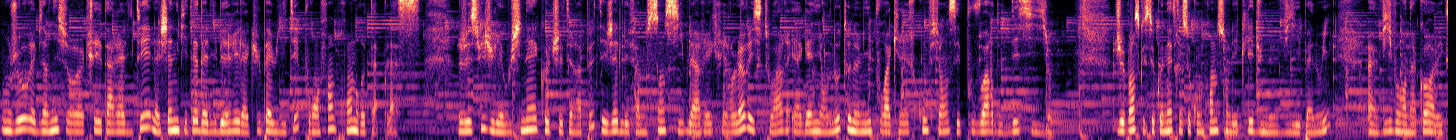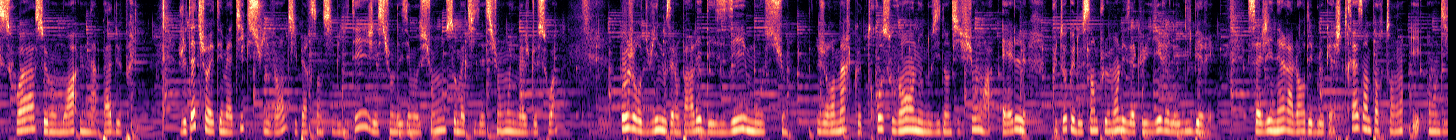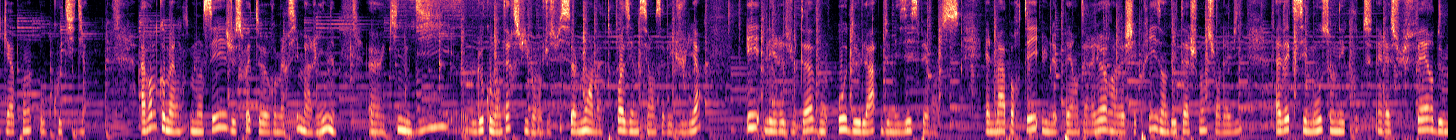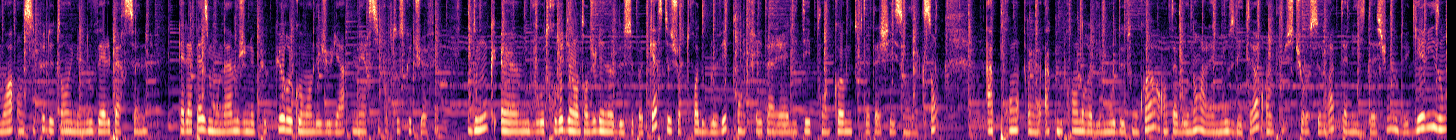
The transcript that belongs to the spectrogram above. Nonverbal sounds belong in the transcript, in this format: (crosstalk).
Bonjour et bienvenue sur Créer ta réalité, la chaîne qui t'aide à libérer la culpabilité pour enfin prendre ta place. Je suis Julia Bouchinet, coach thérapeute et j'aide les femmes sensibles à réécrire leur histoire et à gagner en autonomie pour acquérir confiance et pouvoir de décision. Je pense que se connaître et se comprendre sont les clés d'une vie épanouie. Euh, vivre en accord avec soi, selon moi, n'a pas de prix. Je t'aide sur les thématiques suivantes, hypersensibilité, gestion des émotions, somatisation, image de soi. Aujourd'hui, nous allons parler des émotions. Je remarque que trop souvent, nous nous identifions à elles plutôt que de simplement les accueillir et les libérer. Ça génère alors des blocages très importants et handicapants au quotidien. Avant de commencer, je souhaite remercier Marine euh, qui nous dit le commentaire suivant. Je suis seulement à ma troisième séance avec Julia et les résultats vont au-delà de mes espérances. Elle m'a apporté une paix intérieure, un lâcher-prise, un détachement sur la vie. Avec ses mots, son écoute, elle a su faire de moi en si peu de temps une nouvelle personne. Elle apaise mon âme, je ne peux que recommander Julia. Merci pour tout ce que tu as fait. Donc, euh, vous retrouvez bien entendu les notes de ce podcast sur www.créetaréalité.com tout attaché sans accent apprends euh, à comprendre les mots de ton corps en t'abonnant à la newsletter. En plus, tu recevras ta méditation de guérison.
